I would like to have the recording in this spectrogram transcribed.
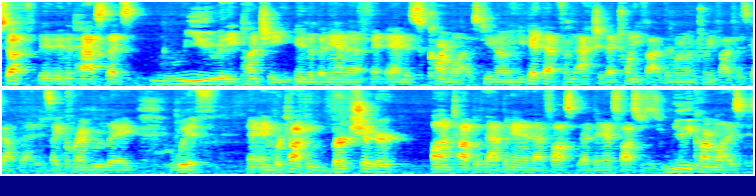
stuff in, in the past that's really really punchy in the banana and it's caramelized. You know, you get that from actually that 25. The one on 25 has got that. It's like creme brulee with, and we're talking burnt sugar on top of that banana. That Foster, that bananas Foster's is really caramelized.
